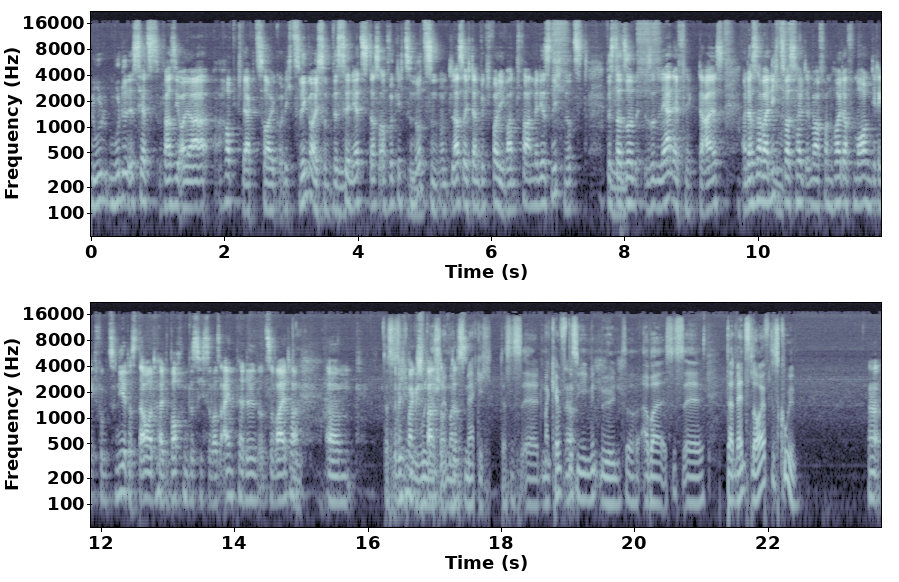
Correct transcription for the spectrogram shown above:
Moodle ist jetzt quasi euer Hauptwerkzeug und ich zwinge euch so ein bisschen mhm. jetzt, das auch wirklich zu mhm. nutzen und lasst euch dann wirklich vor die Wand fahren, wenn ihr es nicht nutzt, bis mhm. dann so, so ein Lerneffekt da ist. Und das ist aber nichts, was halt immer von heute auf morgen direkt funktioniert. Das dauert halt Wochen, bis sich sowas einpeddelt und so weiter. Ähm, das da bin ich mal gespannt. Immer, das, das merke ich. Das ist, äh, man kämpft ein bisschen gegen Windmühlen, so, aber es ist, äh, dann wenn es läuft, ist cool. Ja.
